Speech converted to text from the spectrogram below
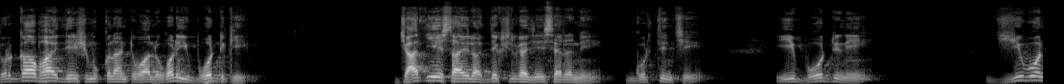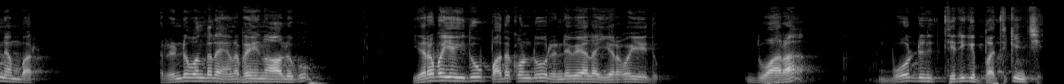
దుర్గాభాయ్ దేశముఖ్ లాంటి వాళ్ళు కూడా ఈ బోర్డుకి జాతీయ స్థాయిలో అధ్యక్షులుగా చేశారని గుర్తించి ఈ బోర్డుని జీవో నెంబర్ రెండు వందల ఎనభై నాలుగు ఇరవై ఐదు పదకొండు రెండు వేల ఇరవై ఐదు ద్వారా బోర్డుని తిరిగి బతికించి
